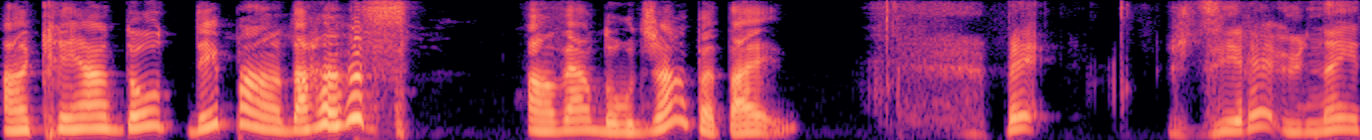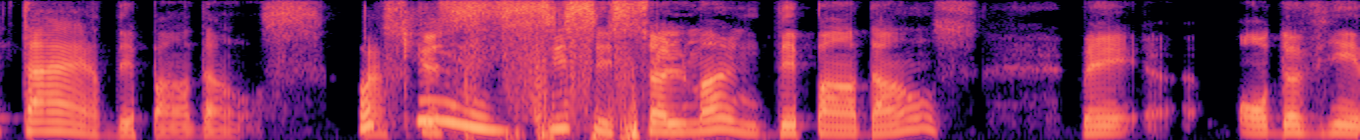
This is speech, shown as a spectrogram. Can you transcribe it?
en créant d'autres dépendances envers d'autres gens, peut-être. Bien, je dirais une interdépendance. Parce que si c'est seulement une dépendance, ben, on devient.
